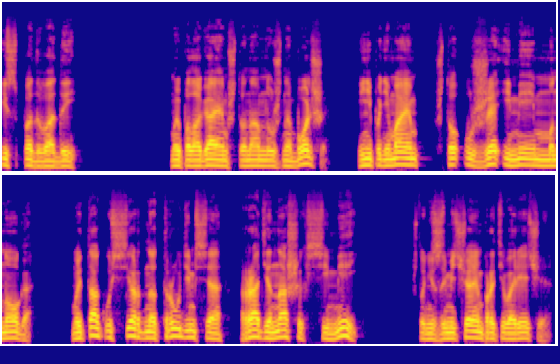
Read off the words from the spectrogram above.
из-под воды. Мы полагаем, что нам нужно больше, и не понимаем, что уже имеем много. Мы так усердно трудимся ради наших семей, что не замечаем противоречия.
